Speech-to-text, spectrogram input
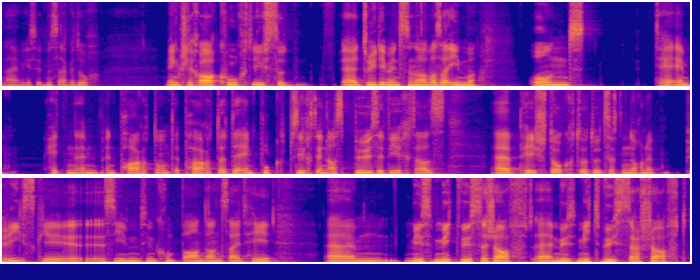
nein, wie soll man sagen, doch menschlich angehaucht ist, so äh, dreidimensional, was auch immer. Und der hat einen, einen, Partner und der Partner, der entpuppt sich dann als Bösewicht, als äh, Pestdoktor, tut sich dann noch einen Preis geben, äh, seinem, seinem Kumpan dann sagt, hey, ähm, mit Wissenschaft, äh, mit Wissenschaft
